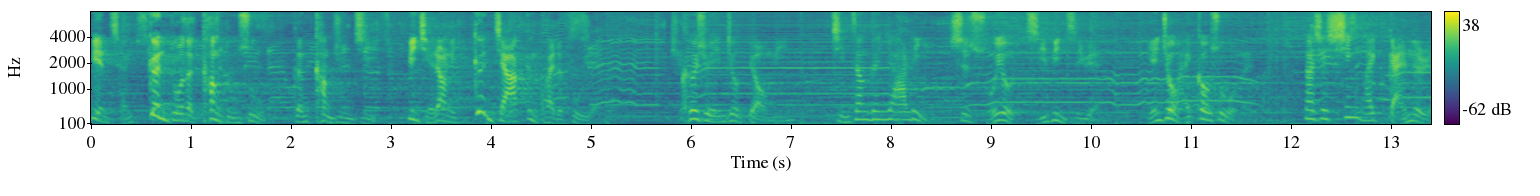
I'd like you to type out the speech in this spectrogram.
变成更多的抗毒素跟抗菌剂，并且让你更加更快的复原。科学研究表明，紧张跟压力是所有疾病之源。研究还告诉我们，那些心怀感恩的人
